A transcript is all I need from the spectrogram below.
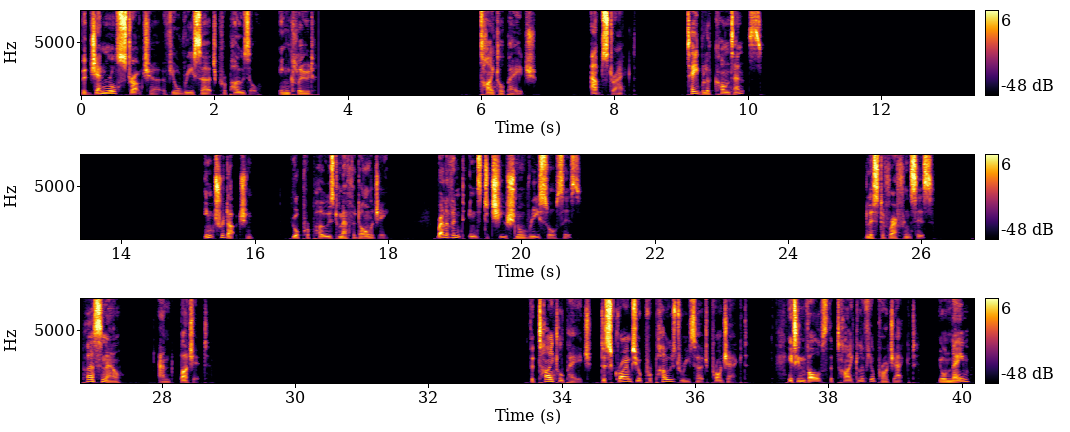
The general structure of your research proposal include title page, abstract, table of contents, introduction, your proposed methodology, relevant institutional resources, list of references, personnel, and budget. The title page describes your proposed research project. It involves the title of your project, your name,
